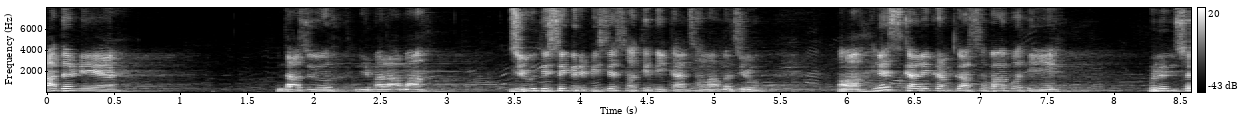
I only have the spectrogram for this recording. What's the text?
आदरणीय दाजु निमा लामा ज्यू त्यसै गरी विशेष अतिथि कान्छा लामाज्यू यस कार्यक्रमका सभापति हुनुहुन्छ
